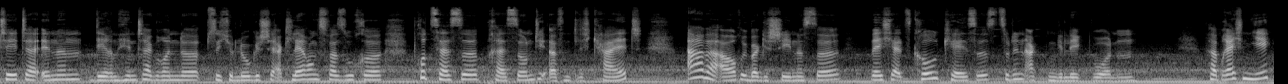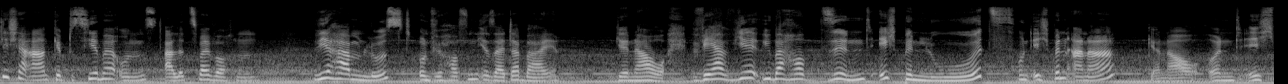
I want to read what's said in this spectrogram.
TäterInnen, deren Hintergründe, psychologische Erklärungsversuche, Prozesse, Presse und die Öffentlichkeit, aber auch über Geschehnisse, welche als Cold Cases zu den Akten gelegt wurden. Verbrechen jeglicher Art gibt es hier bei uns alle zwei Wochen. Wir haben Lust und wir hoffen, ihr seid dabei. Genau. Wer wir überhaupt sind, ich bin Lutz. Und ich bin Anna. Genau. Und ich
